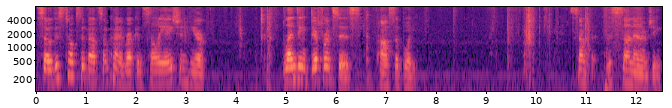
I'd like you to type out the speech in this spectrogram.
So this talks about some kind of reconciliation here. Blending differences, possibly. Some, the sun energy.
